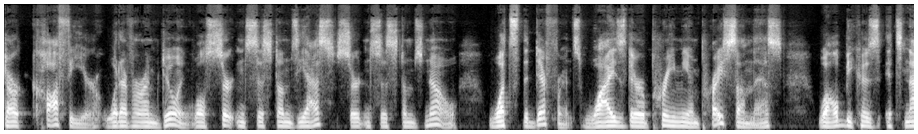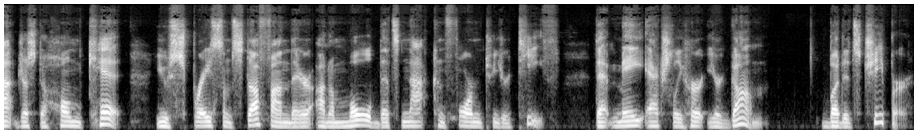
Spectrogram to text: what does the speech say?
dark coffee or whatever I'm doing? Well, certain systems, yes, certain systems, no. What's the difference? Why is there a premium price on this? Well, because it's not just a home kit. You spray some stuff on there on a mold that's not conformed to your teeth that may actually hurt your gum, but it's cheaper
